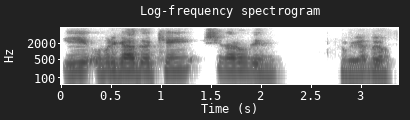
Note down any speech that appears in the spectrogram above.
e obrigado a quem estiver ouvindo. Obrigado, eu.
